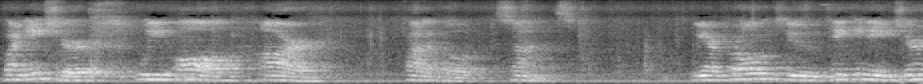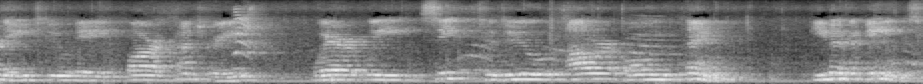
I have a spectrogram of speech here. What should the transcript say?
By nature, we all are prodigal sons. We are prone to taking a journey to a far country where we seek to do our own thing, even if it means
